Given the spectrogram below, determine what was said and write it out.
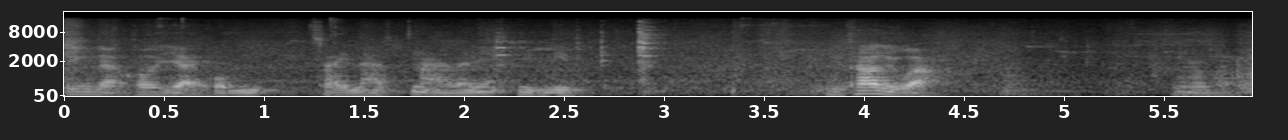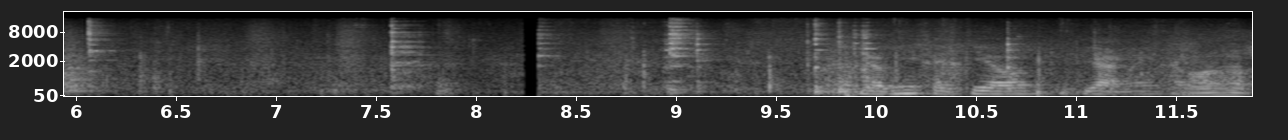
ยิ่งหนาวเข้าใหญ่ผมไซนัสมาแล้วเนี่ยนิดกินข้าวดีกว่า ดี๋ยวมีไข่เจียวอีกอย่างหนึงครับอ๋อครับ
